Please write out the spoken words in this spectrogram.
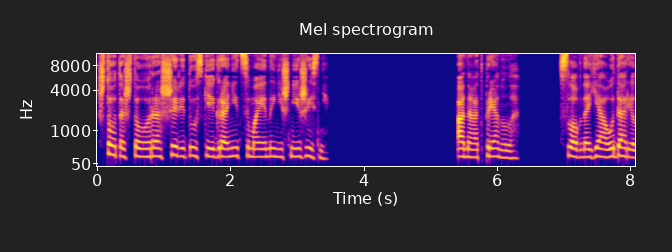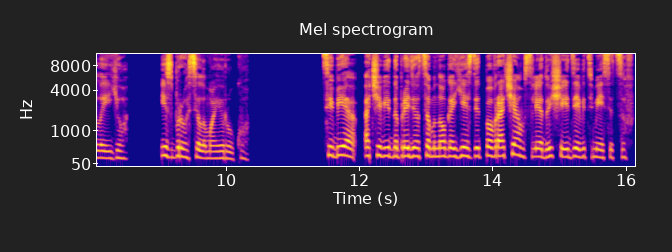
Что-то, что расширит узкие границы моей нынешней жизни. Она отпрянула, словно я ударила ее и сбросила мою руку. Тебе, очевидно, придется много ездить по врачам в следующие девять месяцев.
